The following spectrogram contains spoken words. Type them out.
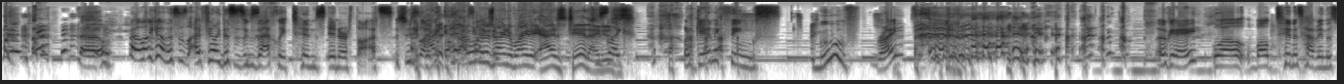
so I like how this is. I feel like this is exactly Tin's inner thoughts. She's like, I wasn't trying to write it as tin. I she's just like, organic things move, right? okay. Well, while Tin is having this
